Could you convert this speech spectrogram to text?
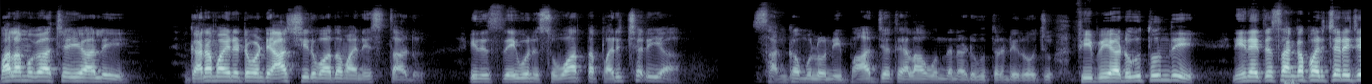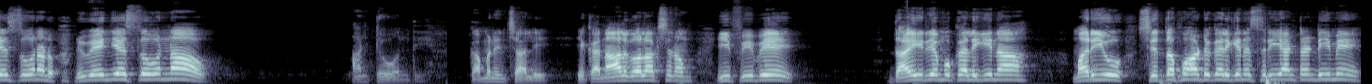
బలముగా చేయాలి. ఘనమైనటువంటి ఆశీర్వాదం ఆయన ఇస్తాడు. ఇది దేవుని సువార్త పరిచర్య. సంఘములో నీ బాధ్యత ఎలా ఉందని అడుగుతుంది ఈరోజు. ఫీబే అడుగుతుంది నేనైతే సంఘ పరిచర్య చేస్తూ ఉన్నాను నువ్వేం చేస్తూ ఉన్నావు? అంటూ ఉంది. గమనించాలి ఇక నాలుగో లక్షణం ఈ ఫీబే ధైర్యము కలిగిన మరియు సిద్ధపాటు కలిగిన స్త్రీ అంటండి ఈమె.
